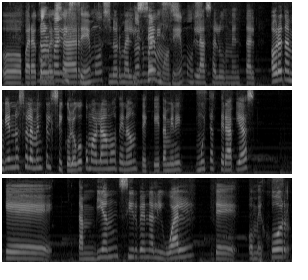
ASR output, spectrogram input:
O para conversar. Normalicemos. Normalicemos, normalicemos. la salud mental. Ahora también no solamente el psicólogo, como hablábamos de antes, que también hay muchas terapias que también sirven al igual de, o mejor,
